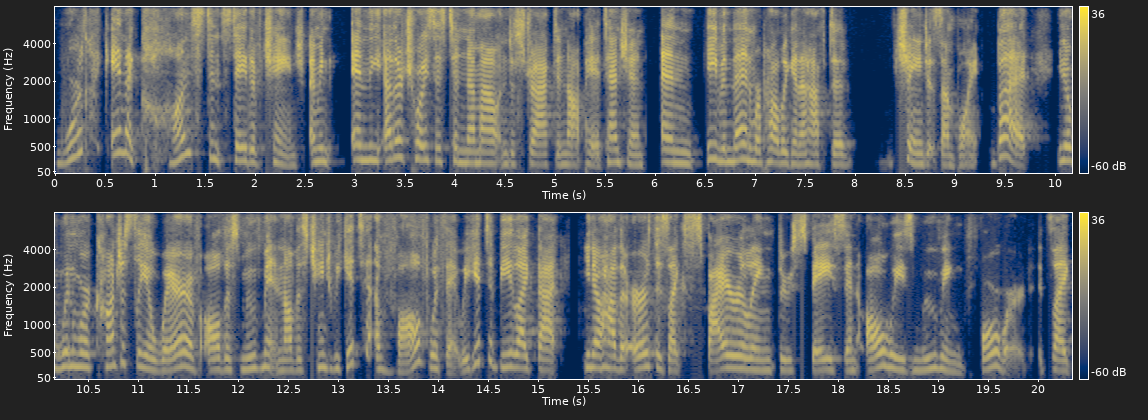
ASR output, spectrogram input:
we're like in a constant state of change. I mean, and the other choice is to numb out and distract and not pay attention. And even then, we're probably going to have to change at some point. But, you know, when we're consciously aware of all this movement and all this change, we get to evolve with it. We get to be like that, you know, how the earth is like spiraling through space and always moving forward. It's like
